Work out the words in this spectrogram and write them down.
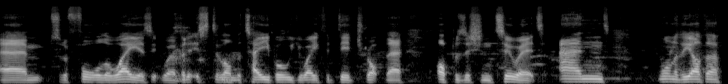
um, sort of fall away, as it were. But it is still on the table. UEFA did drop their opposition to it. And one of the other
